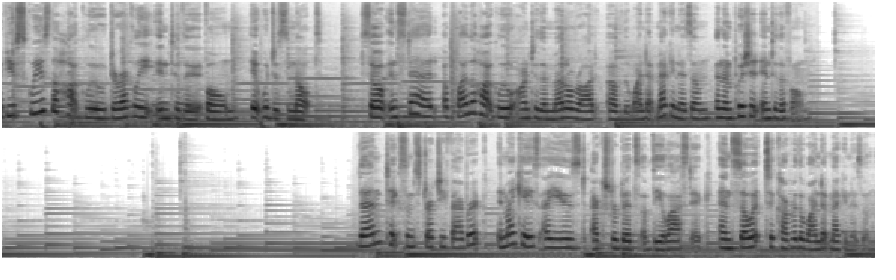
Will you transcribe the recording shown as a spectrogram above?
If you squeeze the hot glue directly into the foam, it would just melt. So instead, apply the hot glue onto the metal rod of the wind-up mechanism and then push it into the foam. Then take some stretchy fabric, in my case I used extra bits of the elastic, and sew it to cover the wind-up mechanism.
